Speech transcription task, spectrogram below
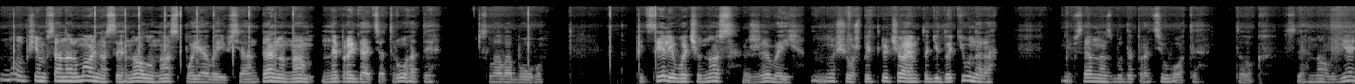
Ну, в общем, все нормально, сигнал у нас появився. Антенну нам не прийдеться трогати, слава Богу. Підсилювач у нас живий. Ну що ж, підключаємо тоді до тюнера. І все в нас буде працювати. Так, сигнал є.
